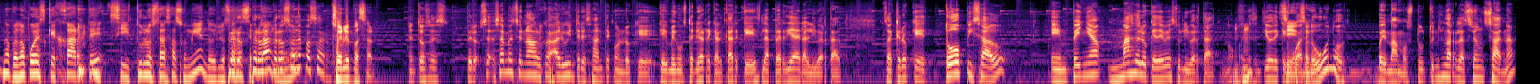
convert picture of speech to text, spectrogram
No, pero no puedes quejarte si tú lo estás asumiendo y lo estás Pero, aceptando. pero ¿no? suele pasar. Suele pasar. Entonces, pero se, se ha mencionado algo, algo interesante con lo que, que me gustaría recalcar, que es la pérdida de la libertad. O sea, creo que todo pisado empeña más de lo que debe su libertad, ¿no? En el sentido de que Sí, cuando exacto. uno, pues, vamos, tú tienes una relación sana,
